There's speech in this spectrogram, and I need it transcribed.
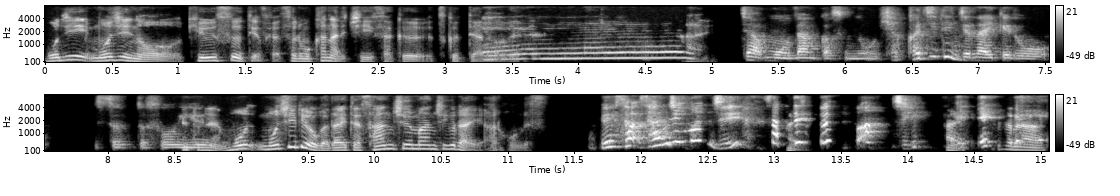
文字、文字の級数っていうんですか、それもかなり小さく作ってあるので。えはい。じゃあもうなんかその、百科事典じゃないけど、ちょっとそういう。も文字量がだいたい30万字ぐらいある本です。え、さ、30万字 ?30 万字？はいえ？だから、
